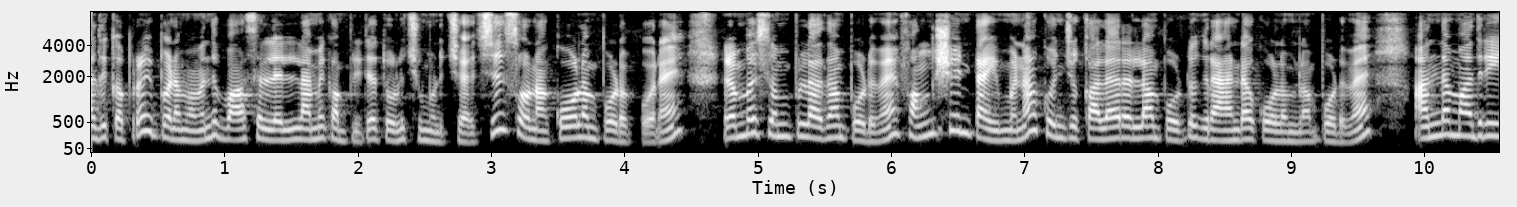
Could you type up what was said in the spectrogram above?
அதுக்கப்புறம் இப்போ நம்ம வந்து வாசல் எல்லாமே கம்ப்ளீட்டாக தொளிச்சு முடிச்சாச்சு. ஸோ நான் கோலம் போட போகிறேன் ரொம்ப சிம்பிளாக தான் போடுவேன். ஃபங்க்ஷன் டைம்னா கொஞ்சம் கலரெல்லாம் போட்டு கிராண்டாக கோலம்லாம் போடுவேன். அந்த மாதிரி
